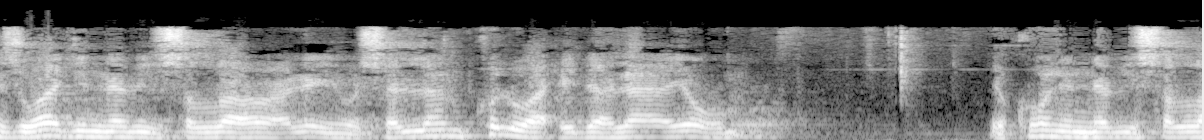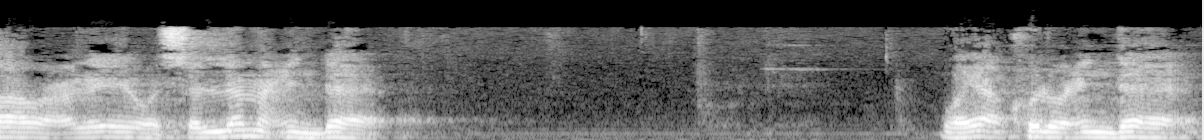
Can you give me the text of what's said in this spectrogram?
أزواج النبي صلى الله عليه وسلم كل واحدة لها يوم. يكون النبي صلى الله عليه وسلم عندها. ويأكل عندها.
